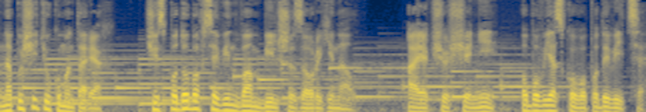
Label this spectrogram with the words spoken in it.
напишіть у коментарях, чи сподобався він вам більше за оригінал. А якщо ще ні, обов'язково подивіться.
